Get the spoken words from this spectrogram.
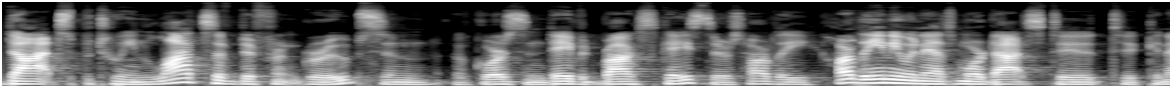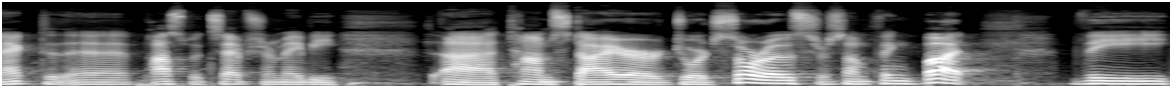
dots between lots of different groups, and of course, in David Brock's case, there's hardly hardly anyone has more dots to to connect. Uh, possible exception maybe uh, Tom Steyer or George Soros or something, but the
